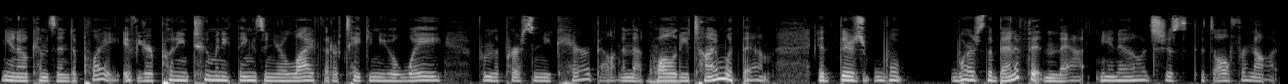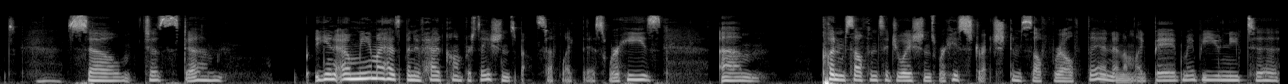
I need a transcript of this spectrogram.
you know, comes into play. If you're putting too many things in your life that are taking you away from the person you care about and that mm-hmm. quality time with them, it, there's, well, where's the benefit in that? You know, it's just, it's all for naught. So just, um, you know, me and my husband have had conversations about stuff like this where he's um, put himself in situations where he's stretched himself real thin. And I'm like, babe, maybe you need to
